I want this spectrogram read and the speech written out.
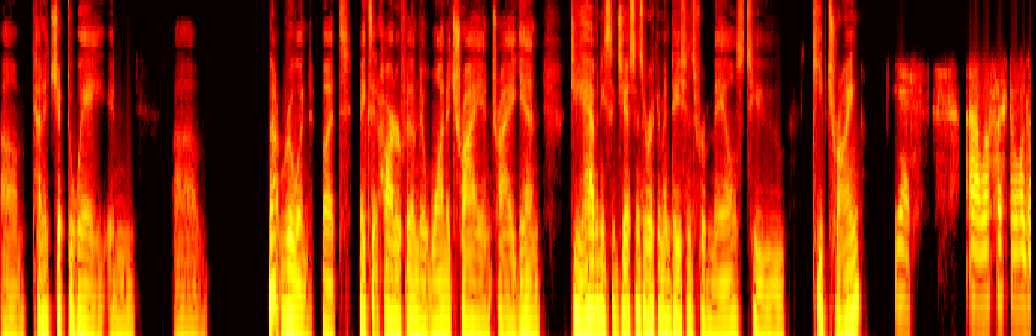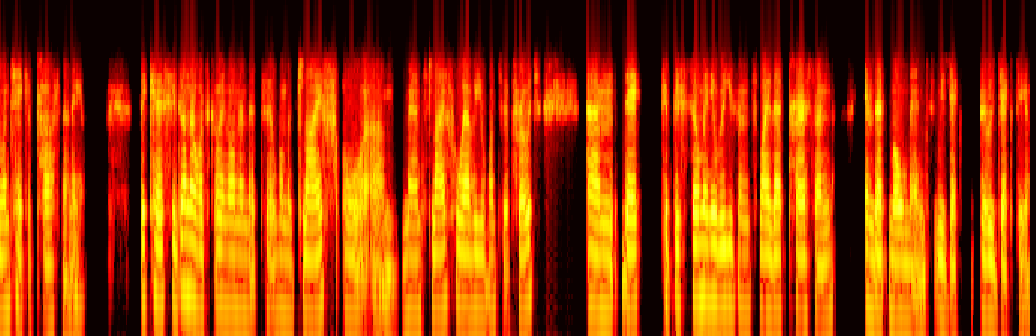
um, kind of chipped away and um, not ruined but makes it harder for them to want to try and try again do you have any suggestions or recommendations for males to keep trying? Yes. Uh, well, first of all, don't take it personally because you don't know what's going on in that uh, woman's life or um, man's life, whoever you want to approach. Um, there could be so many reasons why that person in that moment rejects uh, rejects you,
